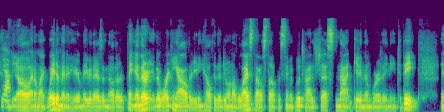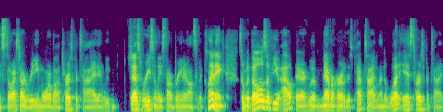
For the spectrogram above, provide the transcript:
Yeah. You know, and I'm like, wait a minute here. Maybe there's another thing. And they're they're working out, they're eating healthy, they're doing all the lifestyle stuff, but semaglutide is just not getting them where they need to be. And so I started reading more about tirzepatide, and we just recently started bringing it onto the clinic. So for those of you out there who have never heard of this peptide, Linda, what is tirzepatide?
